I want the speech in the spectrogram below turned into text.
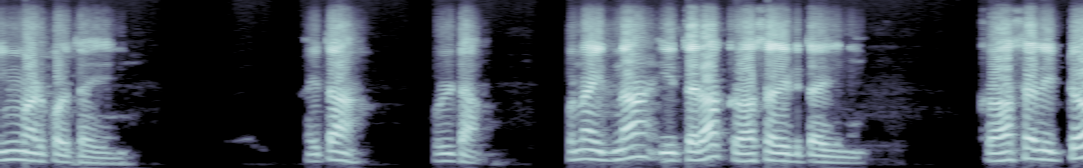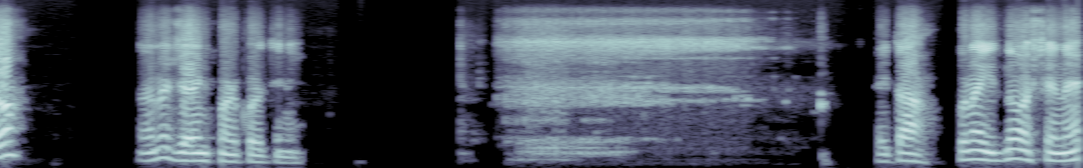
ಹಿಂಗ್ ಮಾಡ್ಕೊಳ್ತಾ ಇದ್ದೀನಿ ಆಯ್ತಾ? ಉಲ್ಟಾ. ಪುನಃ ಇದನ್ನ ಈ ತರ ಕ್ರಾಸ್ ಅಲ್ಲಿ ಇಡ್ತಾ ಇದ್ದೀನಿ. ಕ್ರಾಸ್ ಅಲ್ಲಿ ಇಟ್ಟು ನಾನು ಜಾಯಿಂಟ್ ಮಾಡ್ಕೊಳ್ತೀನಿ. ಆಯ್ತಾ? ಪುನಃ ಇದನ್ನೂ ಅಷ್ಟೇನೆ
